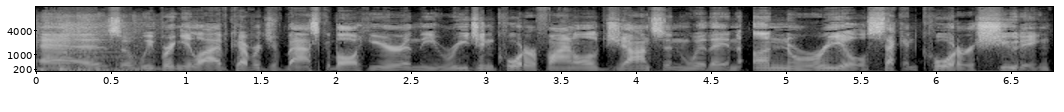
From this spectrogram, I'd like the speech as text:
as we bring you live coverage of basketball here in the region quarterfinal. Johnson with an unreal second quarter shooting.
